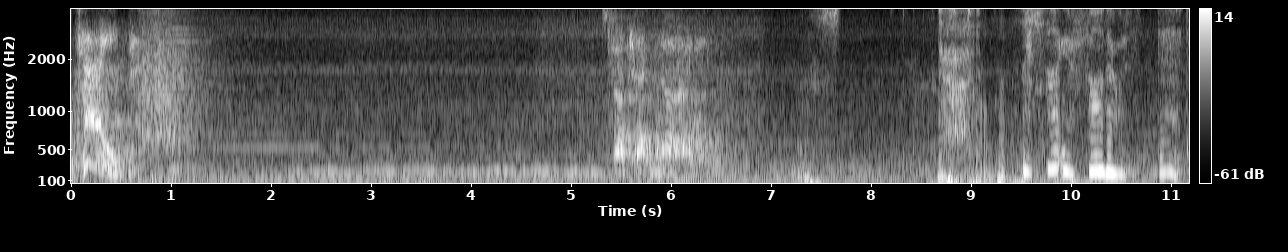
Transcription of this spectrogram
the tape! Subject 9. Dad. I thought your father was dead.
